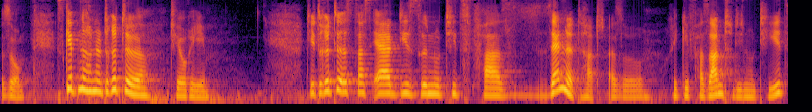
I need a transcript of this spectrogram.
So. Es gibt noch eine dritte Theorie. Die dritte ist, dass er diese Notiz versendet hat. Also Ricky versandte die Notiz.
